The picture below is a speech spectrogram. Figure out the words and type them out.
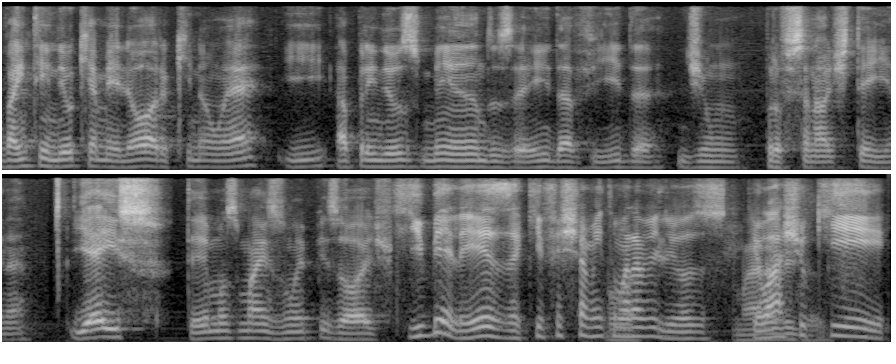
vai entender o que é melhor, o que não é e aprender os meandros aí da vida de um profissional de TI, né. E é isso temos mais um episódio. Que beleza, que fechamento Boa. maravilhoso. maravilhoso. Eu acho que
